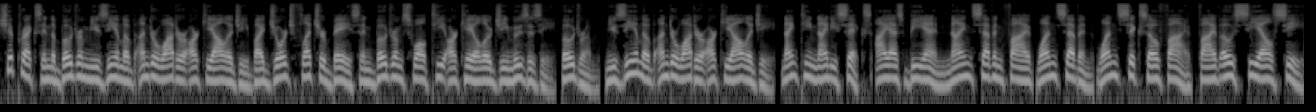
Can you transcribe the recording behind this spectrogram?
Shipwrecks in the Bodrum Museum of Underwater Archaeology by George Fletcher Bass and Bodrum Sualtı Arkeoloji Müzesi Bodrum, Museum of Underwater Archaeology, 1996 ISBN 975-17-1605-5 OCLC,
